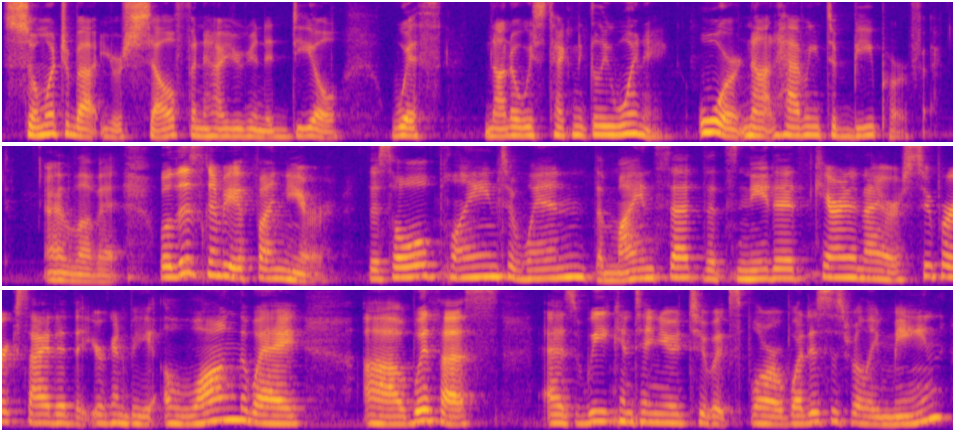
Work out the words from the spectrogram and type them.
so much about yourself and how you're going to deal with not always technically winning or not having to be perfect. I love it. Well, this is going to be a fun year this whole playing to win, the mindset that's needed. Karen and I are super excited that you're going to be along the way uh, with us as we continue to explore what does this really mean?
